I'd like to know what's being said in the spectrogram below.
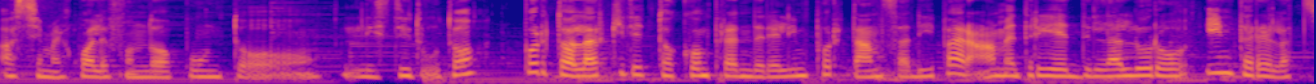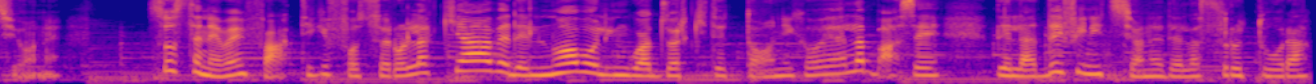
assieme al quale fondò appunto l'istituto, portò l'architetto a comprendere l'importanza dei parametri e della loro interrelazione. Sosteneva infatti che fossero la chiave del nuovo linguaggio architettonico e alla base della definizione della struttura.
